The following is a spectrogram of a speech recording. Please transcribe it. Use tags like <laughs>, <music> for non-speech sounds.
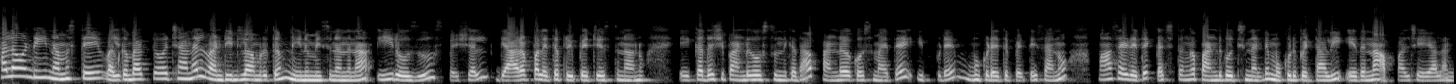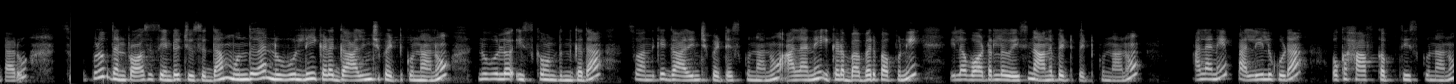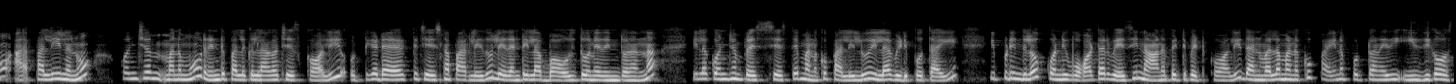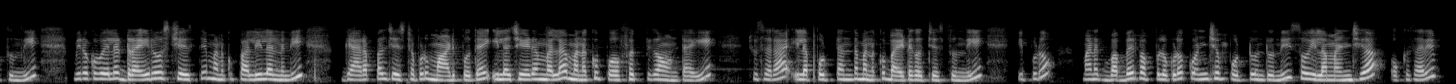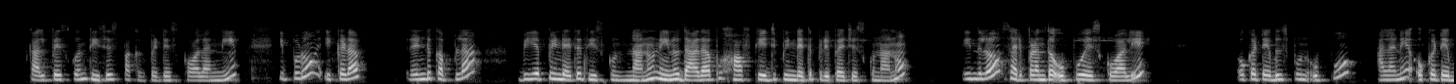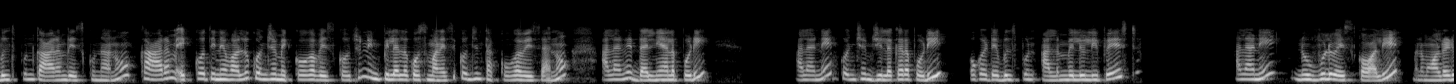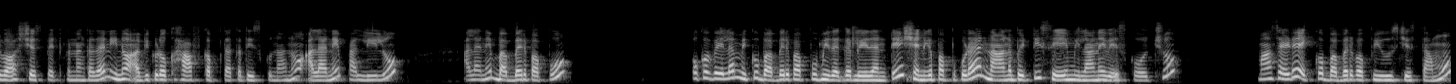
Hello అండి నమస్తే. Welcome back to our channel. వంటింట్లో అమృతం నేను మిసినందన ఈరోజు స్పెషల్ గ్యారప్పలు అయితే ప్రిపేర్ చేస్తున్నాను. ఏకాదశి పండుగ వస్తుంది కదా పండుగ కోసం అయితే ఇప్పుడే ముకుడైతే పెట్టేశాను. మా సైడ్ అయితే ఖచ్చితంగా పండుగ వచ్చిందంటే ముకుడు పెట్టాలి ఏదన్నా అప్పాలు చేయాలంటారు. సో ఇప్పుడు దాని ప్రాసెస్ ఏంటో చూసిద్దాం. ముందుగా నువ్వుల్ని ఇక్కడ గాలించి పెట్టుకున్నాను. నువ్వుల్లో ఇసుక ఉంటుంది కదా సో అందుకే గాలించి పెట్టేసుకున్నాను. అలానే ఇక్కడ బబ్బరి పప్పుని ఇలా వాటర్లో వేసి నానబెట్టి పెట్టుకున్నాను. అలానే పల్లీలు కూడా ఒక హాఫ్ కప్ తీసుకున్నాను. ఆ పల్లీలను కొంచెం మనము రెండు పలుకులాగా చేసుకోవాలి. ఒట్టిగా డైరెక్ట్ చేసినా పర్లేదు లేదంటే ఇలా బౌల్తోనే తింటోనన్నా ఇలా కొంచెం ప్రెస్ చేస్తే మనకు పల్లీలు ఇలా విడిపోతాయి. ఇప్పుడు ఇందులో కొన్ని వాటర్ వేసి నానబెట్టి పెట్టుకోవాలి. దానివల్ల మనకు పైన పొట్టు అనేది ఈజీగా వస్తుంది. మీరు ఒకవేళ డ్రై రోస్ట్ చేస్తే మనకు పల్లీలు అనేది గ్యారప్పలు చేసేటప్పుడు మాడిపోతాయి. ఇలా చేయడం వల్ల మనకు పర్ఫెక్ట్గా ఉంటాయి. చూసారా? ఇలా పొట్టు అంతా మనకు బయటకు వచ్చేస్తుంది. ఇప్పుడు మనకు బొబ్బరి పప్పులో కూడా కొంచెం పొట్టు ఉంటుంది. సో ఇలా మంచిగా ఒకసారి కలిపేసుకొని తీసేసి పక్కకు పెట్టేసుకోవాలన్నీ ఇప్పుడు ఇక్కడ రెండు కప్పుల బియ్య పిండి అయితే తీసుకుంటున్నాను. నేను దాదాపు హాఫ్ కేజీ పిండి అయితే ప్రిపేర్ చేసుకున్నాను. ఇందులో సరిపడంత ఉప్పు వేసుకోవాలి. ఒక టేబుల్ స్పూన్ ఉప్పు అలానే ఒక టేబుల్ స్పూన్ కారం వేసుకున్నాను. కారం ఎక్కువ తినేవాళ్ళు కొంచెం ఎక్కువగా వేసుకోవచ్చు. నేను పిల్లల కోసం అనేసి కొంచెం తక్కువగా వేశాను. అలానే ధనియాల పొడి అలానే కొంచెం జీలకర్ర పొడి ఒక టేబుల్ స్పూన్ అల్లం వెల్లుల్లి పేస్ట్ అలానే నువ్వులు వేసుకోవాలి. మనం ఆల్రెడీ వాష్ చేసి పెట్టుకున్నాం కదా నేను అవి కూడా ఒక హాఫ్ కప్ దాకా తీసుకున్నాను. అలానే పల్లీలు అలానే బబ్బెరి పప్పు. ఒకవేళ మీకు బబ్బెరి పప్పు మీ దగ్గర లేదంటే శనగపప్పు కూడా నానబెట్టి సేమ్ ఇలానే వేసుకోవచ్చు. మా సైడ్ ఎక్కువ బబ్బెరి పప్పు యూజ్ చేస్తాము.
